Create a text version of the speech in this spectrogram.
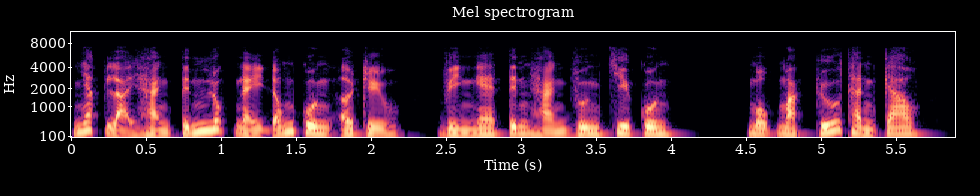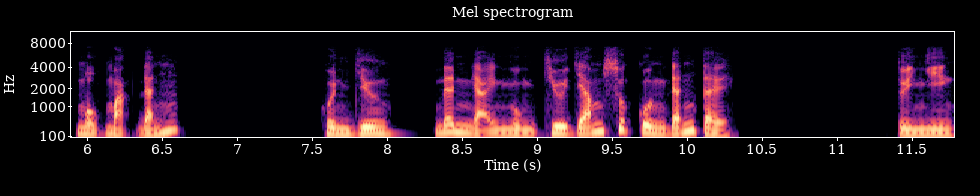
nhắc lại hàng tính lúc này đóng quân ở Triệu, vì nghe tin hạng vương chia quân. Một mặt cứu thành cao, một mặt đánh. Huỳnh Dương, nên ngại ngùng chưa dám xuất quân đánh tề. Tuy nhiên,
